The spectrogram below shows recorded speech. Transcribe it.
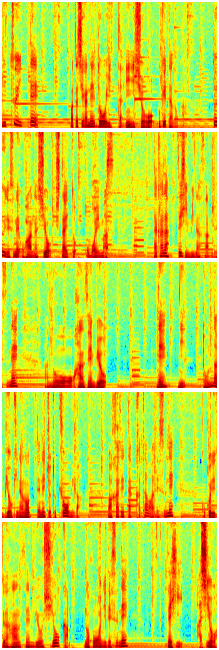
について、私がね、どういった印象を受けたのかというですね、お話をしたいと思います。だから、ぜひ皆さんですね、あのー、ハンセン病、ね、にどんな病気なのってね、ちょっと興味が分かれた方はですね、国立ハンセン病資料館の方にですね、ぜひ足を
